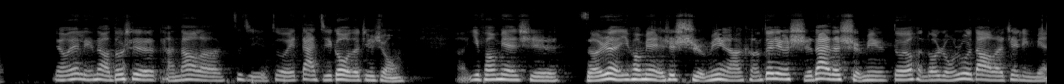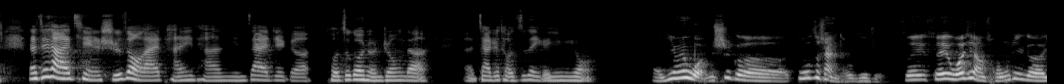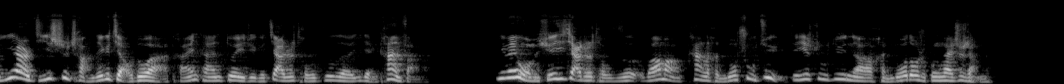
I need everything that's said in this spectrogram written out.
两位领导都是谈到了自己作为大机构的这种，呃，一方面是责任，一方面也是使命啊，可能对这个时代的使命都有很多融入到了这里面。那接下来请石总来谈一谈您在这个投资过程中的呃价值投资的一个应用。呃，因为我们是个多资产投资者，所以所以我想从这个一二级市场这个角度啊，谈一谈对这个价值投资的一点看法。因为我们学习价值投资，往往看了很多数据，这些数据呢很多都是公开市场的。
